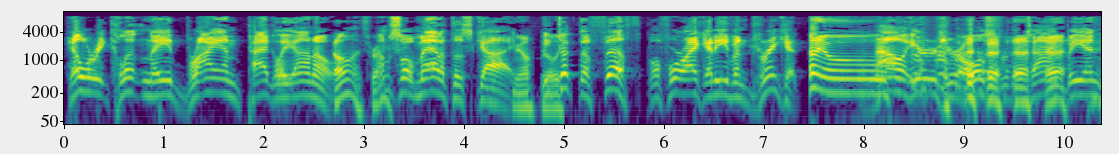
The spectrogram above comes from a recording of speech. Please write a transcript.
Hillary Clinton aide Brian Pagliano. Oh, that's right. I'm so mad at this guy. Yeah, He took the fifth before I could even drink it. Hey-o. Now here's your host for the time being,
